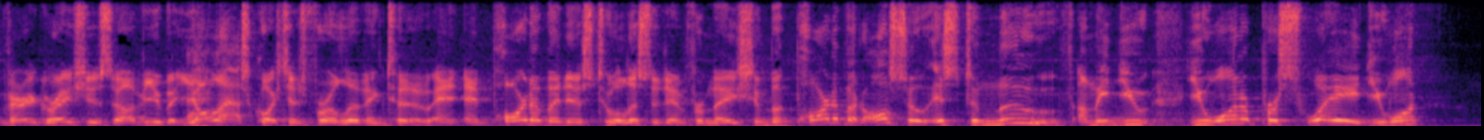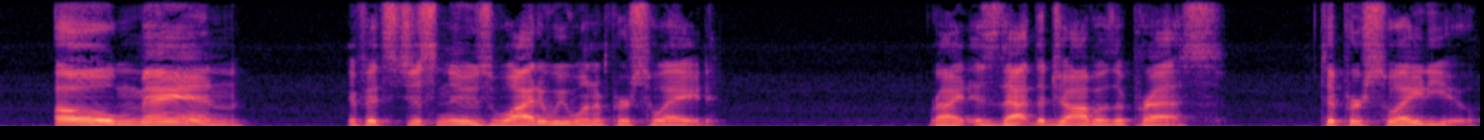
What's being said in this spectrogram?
very gracious of you, but y'all ask questions for a living too, and, and part of it is to elicit information, but part of it also is to move. I mean, you you want to persuade, you want. Oh man, if it's just news, why do we want to persuade? Right? Is that the job of the press? To persuade you?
